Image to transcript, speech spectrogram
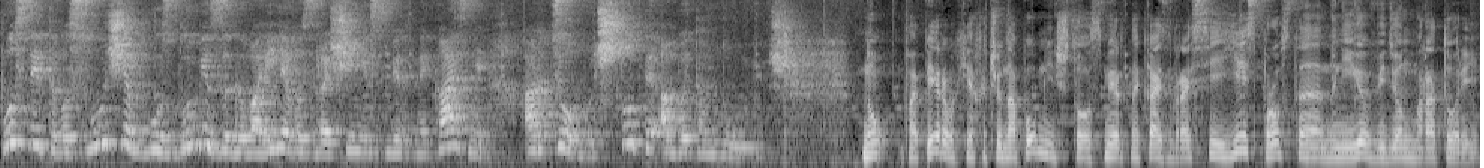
После этого случая в Госдуме заговорили о возвращении смертной казни. Артем, вот что ты об этом думаешь? Ну, во-первых, я хочу напомнить, что смертная казнь в России есть, просто на нее введен мораторий.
